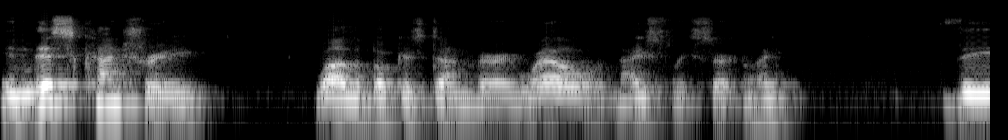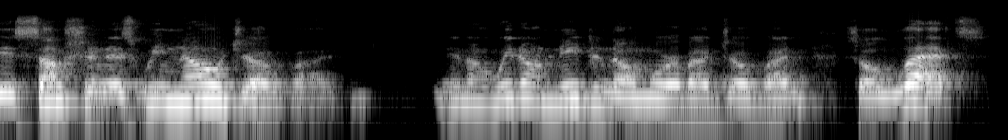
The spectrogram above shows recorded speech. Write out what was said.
In this country, while the book is done very well, nicely certainly, the assumption is we know Joe Biden. You know, we don't need to know more about Joe Biden. So let's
